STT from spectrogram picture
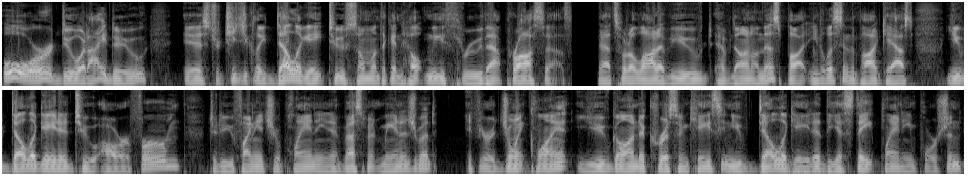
or do what I do is strategically delegate to someone that can help me through that process. That's what a lot of you have done on this pod, you know, listening to the podcast. You've delegated to our firm to do financial planning and investment management. If you're a joint client, you've gone to Chris and Casey and you've delegated the estate planning portion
